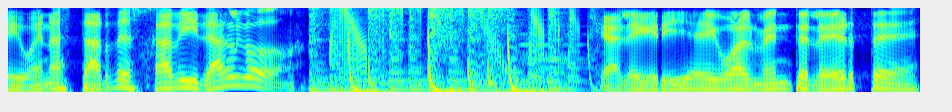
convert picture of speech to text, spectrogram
Muy buenas tardes, Javi Hidalgo. Qué alegría igualmente leerte.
